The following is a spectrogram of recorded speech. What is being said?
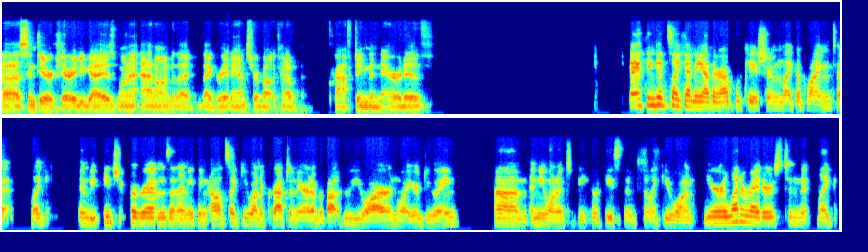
Uh, Cynthia or Carrie, do you guys want to add on to that that great answer about kind of crafting the narrative? I think it's like any other application, like applying to like MD programs and anything else. Like you want to craft a narrative about who you are and what you're doing, um, and you want it to be cohesive. So like you want your letter writers to like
